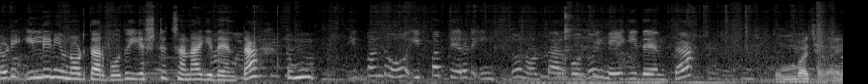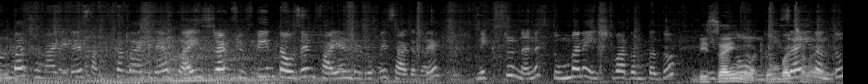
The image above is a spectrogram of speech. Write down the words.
ನೋಡಿ ಇಲ್ಲಿ ನೀವು ನೋಡ್ತಾ ಇರ್ಬೋದು ಎಷ್ಟು ಚೆನ್ನಾಗಿದೆ ಅಂತ. ತುಂಬ ಇದು ಬಂದು ಇಪ್ಪತ್ತೆರಡು ಇಂಚ್ದು ನೋಡ್ತಾ ಇರ್ಬೋದು ಹೇಗಿದೆ ಅಂತ. ತುಂಬಾ ಚೆನ್ನಾಗಿದೆ. ತುಂಬಾ ಚೆನ್ನಾಗಿದೆ ಸಖತ್ತಾಗಿದೆ. Price tag fifteen thousand five hundred rupees ಆಗುತ್ತೆ. ನೆಕ್ಸ್ಟ್ ನನಗೆ ತುಂಬಾನೇ ಇಷ್ಟವಾದಂಥದ್ದು ಡಿಸೈನ್ ಡಿಸೈನ್ ಅಂತೂ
